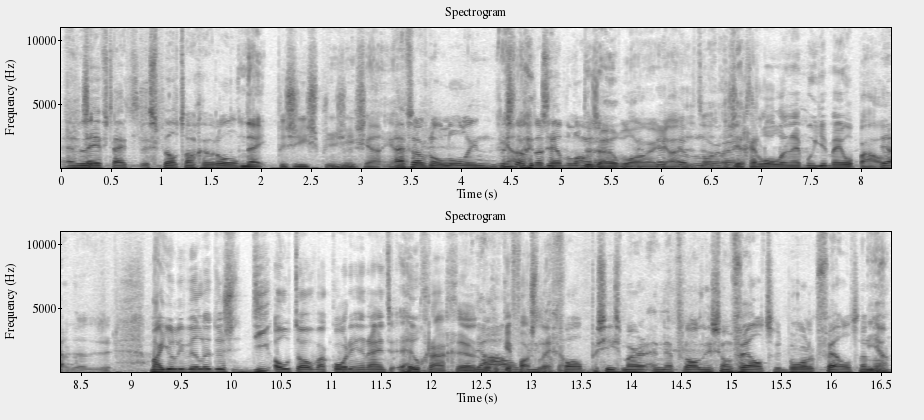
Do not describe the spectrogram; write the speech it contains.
En leeftijd speelt dan geen rol. Nee, precies, precies. Ja, ja. Hij heeft er ook nog lol in. Dus Ja, dat, dat is heel belangrijk. Dat is heel belangrijk. Ja. Heel Dat- belangrijk. Als je geen lol in hebt, moet je het mee ophouden. Ja. Maar jullie willen dus die auto waar Cor in rijdt heel graag eh, nog een keer in ieder vastleggen. geval, precies. Maar en eh, vooral in zo'n veld, een behoorlijk veld. En dan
